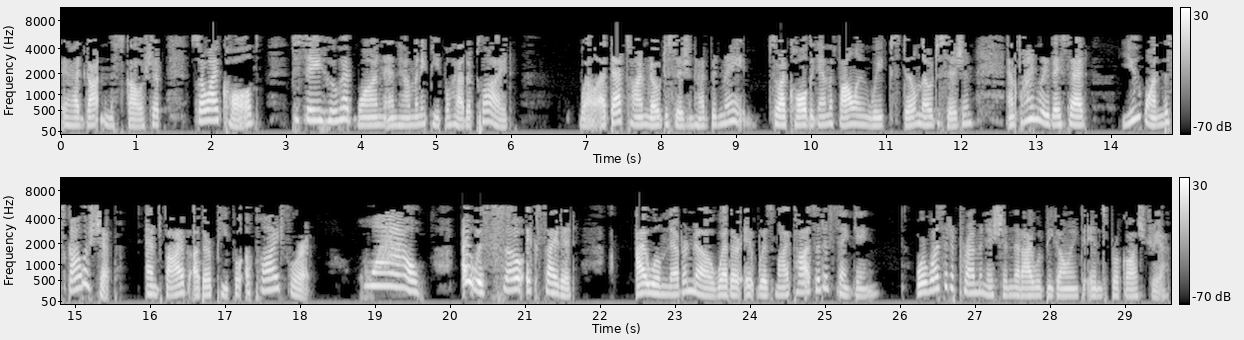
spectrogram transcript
had gotten the scholarship, so I called to see who had won and how many people had applied. Well, at that time, no decision had been made. So I called again the following week, still no decision, and finally they said, You won the scholarship, and five other people applied for it. Wow! I was so excited. I will never know whether it was my positive thinking or was it a premonition that I would be going to Innsbruck, Austria.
